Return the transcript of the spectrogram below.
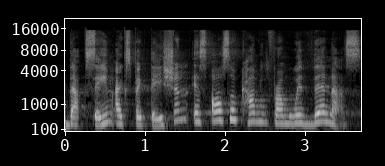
that same expectation is also coming from within us.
